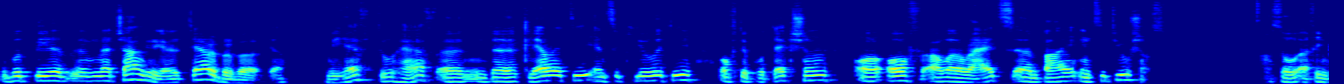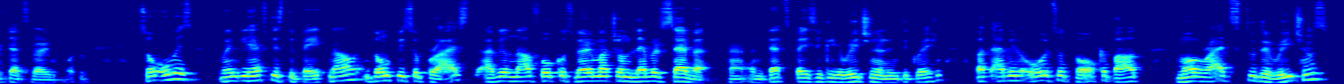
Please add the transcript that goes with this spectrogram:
it would be a, a jungle, a terrible world. Yeah? We have to have uh, the clarity and security of the protection of, of our rights uh, by institutions. So I think that's very important. So always when we have this debate now, don't be surprised. I will now focus very much on level seven, uh, and that's basically regional integration. But I will also talk about more rights to the regions.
